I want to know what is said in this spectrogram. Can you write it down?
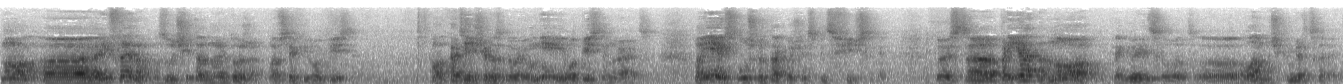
Но э, рефреном звучит одно и то же во всех его песнях. Вот, хотя, еще раз говорю, мне его песни нравятся. Но я их слушаю так очень специфически. То есть э, приятно, но, как говорится, вот э, лампочка мерцает.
